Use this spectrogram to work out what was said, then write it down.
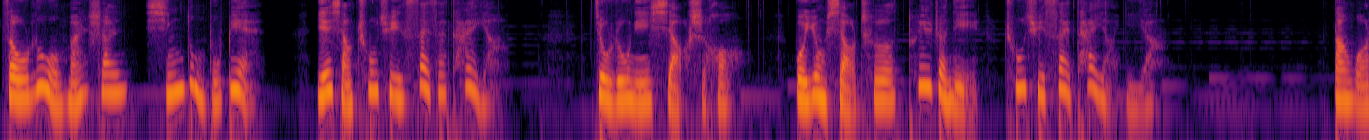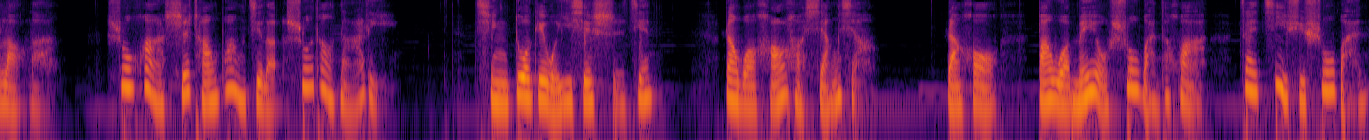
走路蹒跚，行动不便。也想出去晒晒太阳，就如你小时候，我用小车推着你出去晒太阳一样。当我老了，说话时常忘记了说到哪里，请多给我一些时间，让我好好想想，然后把我没有说完的话再继续说完。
